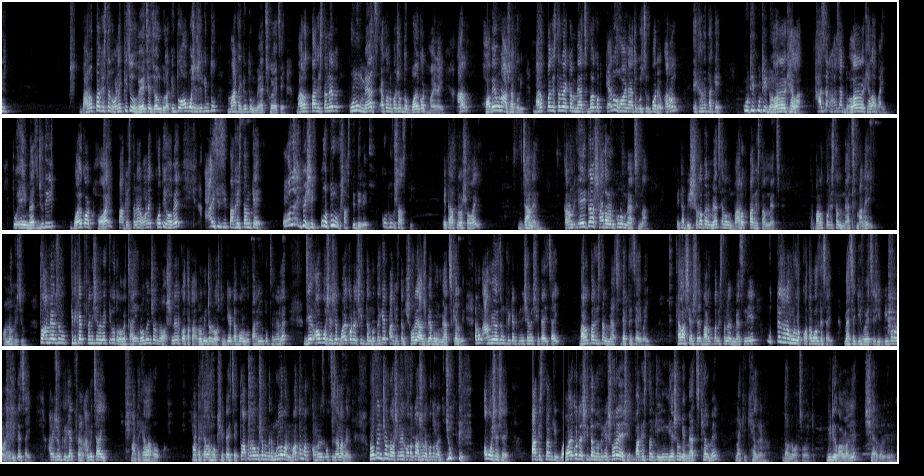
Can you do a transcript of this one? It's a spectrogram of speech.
ভারত পাকিস্তান অনেক কিছু হয়েছে জলগুলা, কিন্তু অবশেষে কিন্তু মাঠে কিন্তু ম্যাচ হয়েছে। ভারত পাকিস্তানের কোনো ম্যাচ এখন পর্যন্ত বয়কট হয় নাই। আর হবেও না, আশা করি। ভারত পাকিস্তানের একটা ম্যাচ বয়কট কেন হয় না এত কিছুর পরেও? কারণ এখানে থাকে কোটি কোটি ডলারের খেলা, হাজার হাজার ডলারের খেলা ভাই। তো এই ম্যাচ যদি বয়কট হয়, পাকিস্তানের অনেক ক্ষতি হবে। আইসিসি পাকিস্তানকে অনেক বেশি কঠোর শাস্তি দিবে, কঠোর শাস্তি। এটা আপনারা সবাই জানেন। কারণ এটা সাধারণ কোনো ম্যাচ না। এটা বিশ্বকাপের ম্যাচ এবং ভারত পাকিস্তান ম্যাচ ভারত পাকিস্তান ম্যাচ মানেই অন্য কিছু। তো আমি একজন ক্রিকেট ফ্যান হিসেবে ব্যক্তিগতভাবে চাই রবীন্দ্রচন্দ্র অশ্বিনের কথাটা রবীন্দ্রচন্দ্র অশ্বিন যেটা বলল তার ইউটিউব চ্যানেলে যে অবশেষে বয়কটের সিদ্ধান্ত থেকে পাকিস্তান সরে আসবে এবং ম্যাচ খেলবে। এবং আমি একজন ক্রিকেট ফ্যান হিসেবে সেটাই চাই। ভারত পাকিস্তান ম্যাচ দেখতে চাই ভাই। খেলা শেষে ভারত পাকিস্তানের ম্যাচ নিয়ে উত্তেজনামূলক কথা বলতে চাই। ম্যাচে কি হয়েছে সেই বিবরণ আমি দিতে চাই। আমি একজন ক্রিকেট ফ্যান আমি চাই মাঠে খেলা হোক, মাঠে খেলা হোক সেটাই চাই। তো আপনারা অবশ্যই আপনাদের মূল্যবান মতামত কমেন্টস বক্সে জানাবেন। রবীন্দ্রচন্দ্র অশ্বিনের কথাটা আসলে কতটা যুক্তি? অবশেষে পাকিস্তান কি বয়কটের সিদ্ধান্ত থেকে সরে এসে পাকিস্তান কি ইন্ডিয়ার সঙ্গে ম্যাচ খেলবে নাকি খেলবে না? ধন্যবাদ সবাইকে। ভিডিও ভালো লাগলে শেয়ার করে দেবেন।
